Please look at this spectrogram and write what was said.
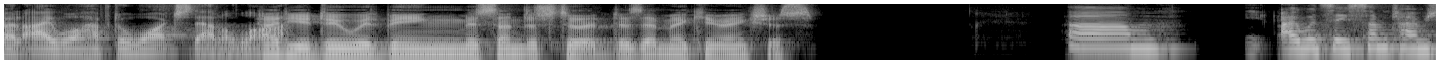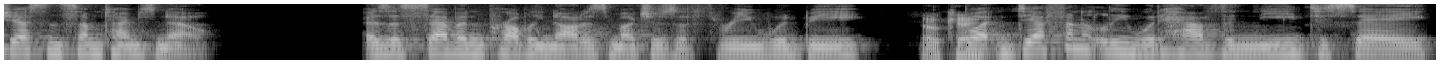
But I will have to watch that a lot. How do you do with being misunderstood? Does that make you anxious? Um, I would say sometimes yes and sometimes no. As a seven, probably not as much as a three would be, Okay. but definitely would have the need to say,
